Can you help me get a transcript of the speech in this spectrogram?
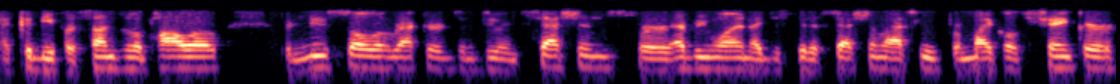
that could be for Sons of Apollo, for new solo records. I'm doing sessions for everyone. I just did a session last week for Michael Schenker,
